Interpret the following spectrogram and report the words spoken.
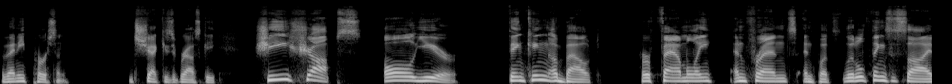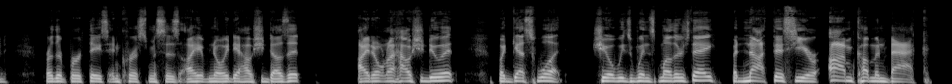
of any person. It's Jackie Zebrowski. She shops all year thinking about her family and friends and puts little things aside for their birthdays and Christmases. I have no idea how she does it. I don't know how she do it, but guess what? She always wins Mother's Day, but not this year. I'm coming back.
